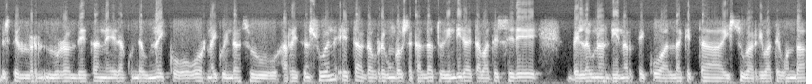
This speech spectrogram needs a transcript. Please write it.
beste lurraldeetan erakunde nahiko gogor, nahiko indatzu jarraitzen zuen, eta gaur egun gauzak aldatu egin dira, eta batez ere belaunaldien arteko aldaketa izugarri bat egonda,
